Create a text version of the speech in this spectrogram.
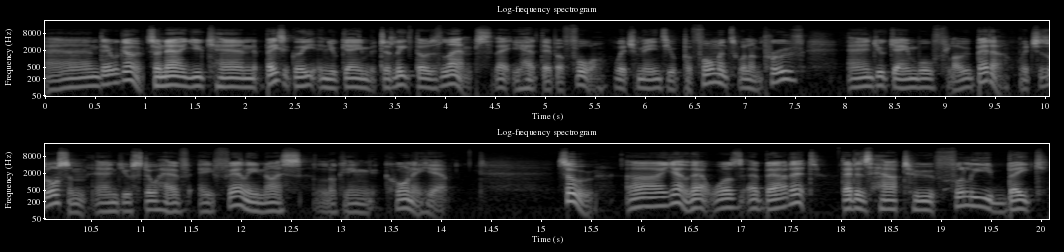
and there we go. So now you can basically in your game delete those lamps that you had there before, which means your performance will improve and your game will flow better, which is awesome, and you'll still have a fairly nice looking corner here. So, uh, yeah, that was about it. That is how to fully bake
